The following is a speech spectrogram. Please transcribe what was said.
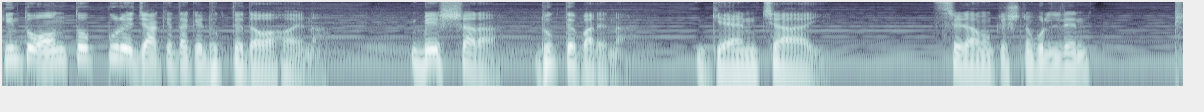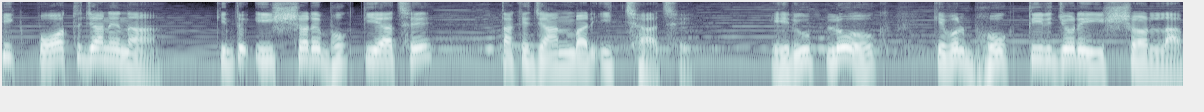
কিন্তু অন্তঃপুরে যাকে তাকে ঢুকতে দেওয়া হয় না। বেশ সারা ঢুকতে পারে না। জ্ঞান চাই। শ্রীরামকৃষ্ণ বললেন, ঠিক পথ জানে না, কিন্তু ঈশ্বরে ভক্তি আছে, তাকে জানবার ইচ্ছা আছে। এরূপ লোক কেবল ভক্তির জোরে ঈশ্বর লাভ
